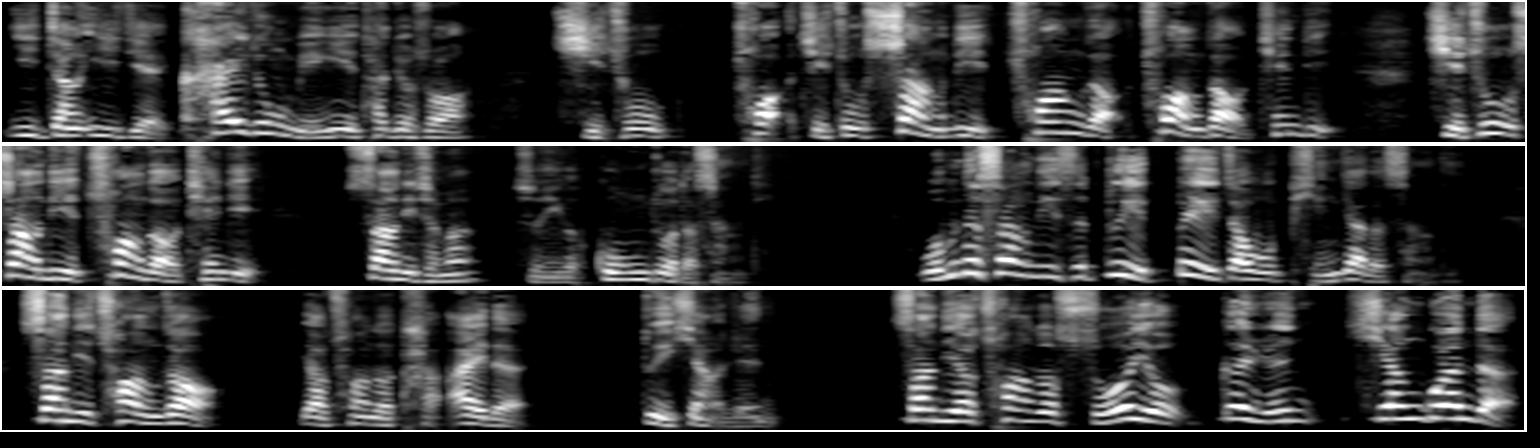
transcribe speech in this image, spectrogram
一章一节开宗明义，他就说：“起初创，起初上帝创造创造天地。起初上帝创造天地，上帝什么？是一个工作的上帝。我们的上帝是对被造物评价的上帝。上帝创造要创造他爱的对象人。”上帝要创造所有跟人相关的、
